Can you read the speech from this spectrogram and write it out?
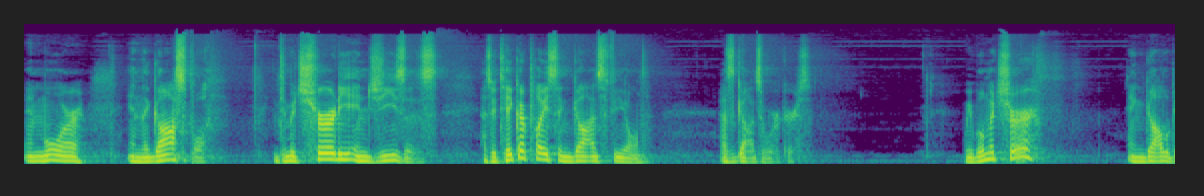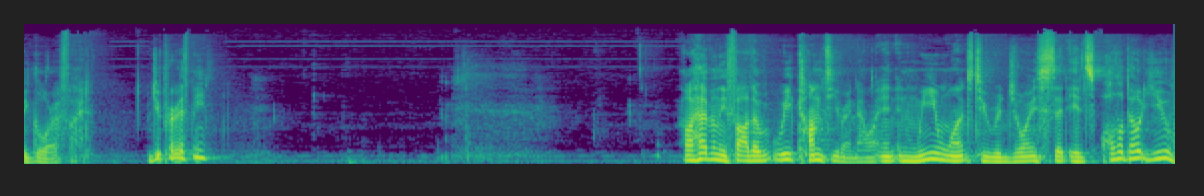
and more in the gospel, into maturity in Jesus, as we take our place in God's field as God's workers. We will mature and God will be glorified. Would you pray with me? Oh, Heavenly Father, we come to you right now and, and we want to rejoice that it's all about you.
